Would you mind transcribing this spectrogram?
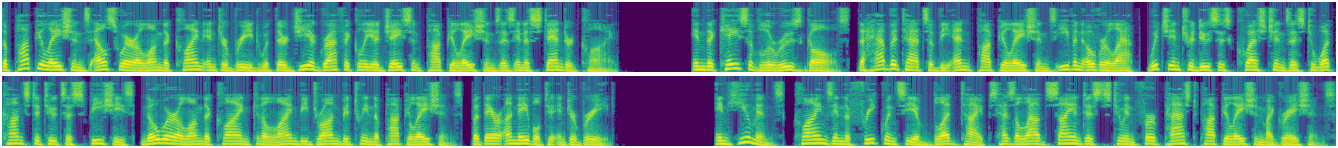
The populations elsewhere along the cline interbreed with their geographically adjacent populations as in a standard cline. In the case of Larus gulls, the habitats of the end populations even overlap, which introduces questions as to what constitutes a species. Nowhere along the cline can a line be drawn between the populations, but they are unable to interbreed. In humans, clines in the frequency of blood types has allowed scientists to infer past population migrations.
